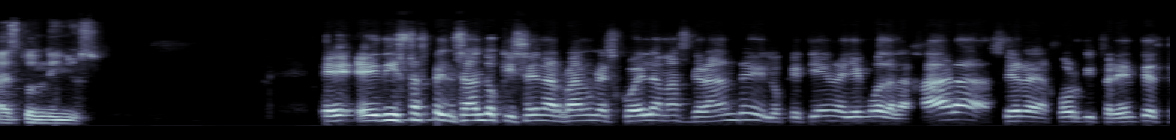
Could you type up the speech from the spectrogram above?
a estos niños. Eh, Eddie, ¿estás pensando quizá en armar una escuela más grande, lo que tienen allá en Guadalajara, hacer mejor diferentes?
